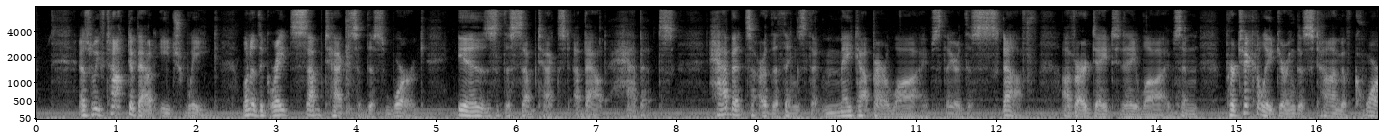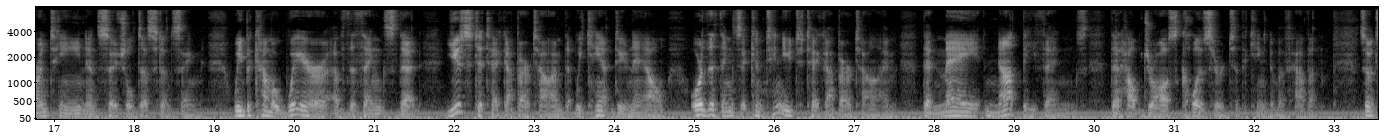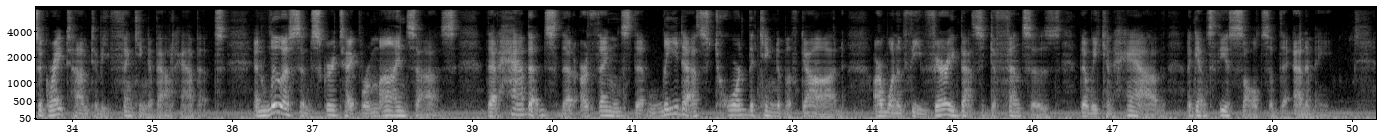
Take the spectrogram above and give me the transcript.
As we've talked about each week, one of the great subtexts of this work is the subtext about habits. Habits are the things that make up our lives. They are the stuff of our day to day lives. And particularly during this time of quarantine and social distancing, we become aware of the things that used to take up our time that we can't do now, or the things that continue to take up our time that may not be things that help draw us closer to the kingdom of heaven. So it's a great time to be thinking about habits. And Lewis and Screwtape reminds us that habits that are things that lead us toward the kingdom of God are one of the very best defenses that we can have against the assaults of the enemy.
